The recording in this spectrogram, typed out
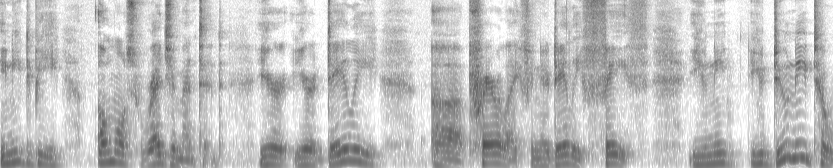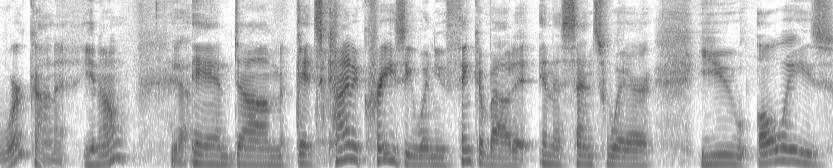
You need to be almost regimented. Your your daily uh, prayer life and your daily faith, you need you do need to work on it. You know. Yeah. And um, it's kind of crazy when you think about it in the sense where you always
